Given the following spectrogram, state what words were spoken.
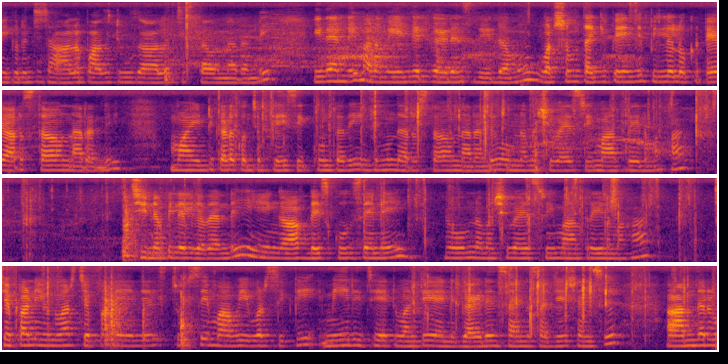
మీ గురించి చాలా పాజిటివ్గా ఆలోచిస్తూ ఉన్నారండి. ఇదండి మనం ఏంజల్ గైడెన్స్ తీద్దాము. వర్షం తగ్గిపోయింది పిల్లలు ఒకటే అరుస్తూ ఉన్నారండి. మా ఇంటికాడ కొంచెం ప్లేస్ ఎక్కువ ఉంటుంది ఇంటి ముందు అరుస్తూ ఉన్నారండి. ఓం నమ శివాయ శ్రీ మాత్రే నమ. చిన్నపిల్లలు కదండి ఇంకా హాఫ్ డే స్కూల్స్ అయినాయి. ఓం నమ శివాయ శ్రీ మాత్రే నమ. చెప్పండి యూనివర్స్ చెప్పండి ఏంజల్స్. చూసి మా వ్యూవర్స్కి మీరు ఇచ్చేటువంటి అండ్ గైడెన్స్ అండ్ సజెషన్స్ అందరూ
